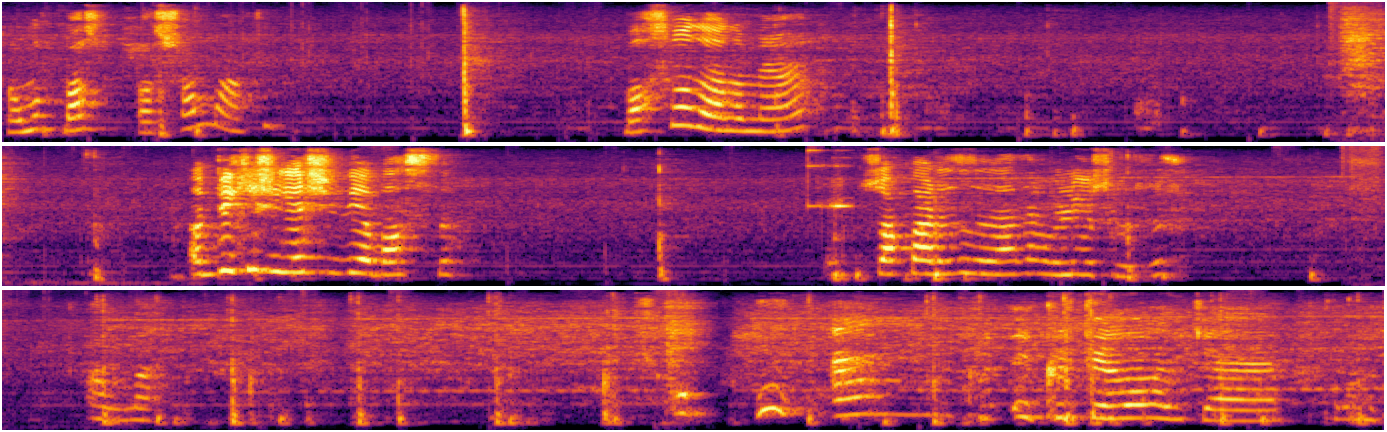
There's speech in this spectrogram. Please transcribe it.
Tomuk bas. Basacağım mı artık? Basmadı adam ya. Abi bir kişi geçti diye bastı. Uzaklarda da zaten ölüyorsunuzdur. Allah. Oh, uh, aa, kır- Kırtıramadık ya. Kırtıramadık.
